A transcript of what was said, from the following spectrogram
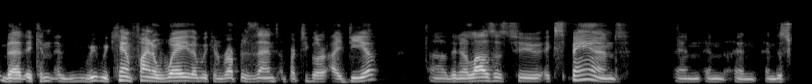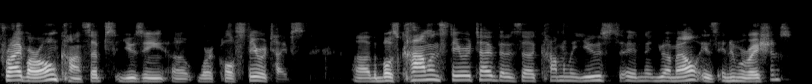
that it can we, we can't find a way that we can represent a particular idea uh, then it allows us to expand and, and, and, and describe our own concepts using uh, what are called stereotypes. Uh, the most common stereotype that is uh, commonly used in UML is enumerations.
